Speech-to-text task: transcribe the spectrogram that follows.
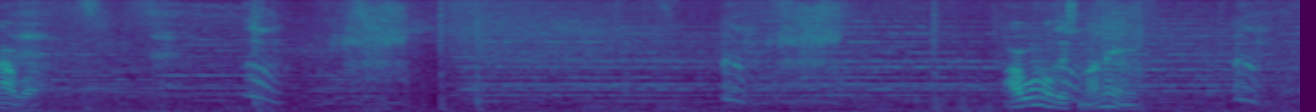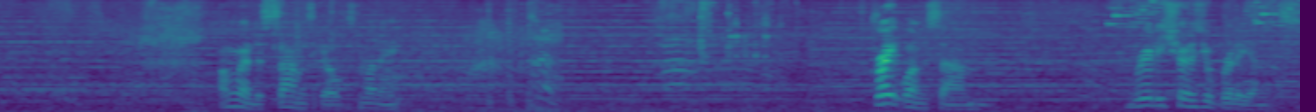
Now what? I want all this money. I'm going to Sam to get all this money. Great one, Sam. Really shows your brilliance.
